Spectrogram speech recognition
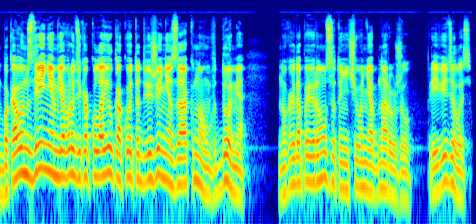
Боковым зрением я вроде как уловил какое-то движение за окном, в доме, но когда повернулся, то ничего не обнаружил. Привиделось?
